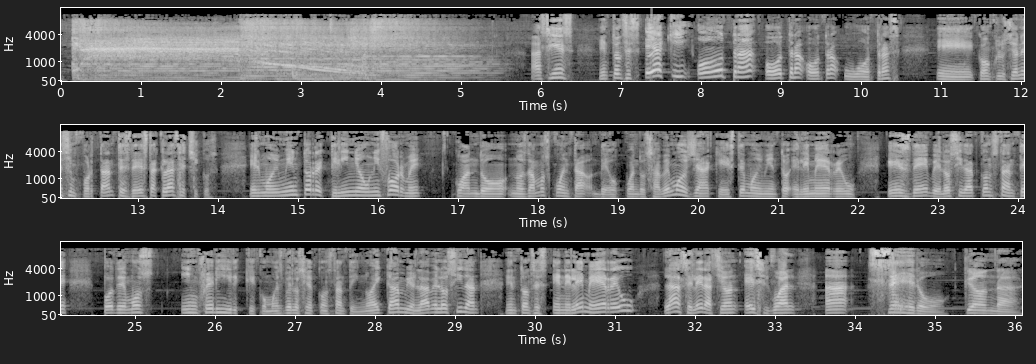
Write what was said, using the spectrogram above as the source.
Así es. Entonces, he aquí otra, otra, otra u otras eh, conclusiones importantes de esta clase, chicos. El movimiento rectilíneo uniforme cuando nos damos cuenta de o cuando sabemos ya que este movimiento, el MRU, es de velocidad constante, podemos inferir que como es velocidad constante y no hay cambio en la velocidad, entonces en el MRU la aceleración es igual a cero. ¿Qué onda?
